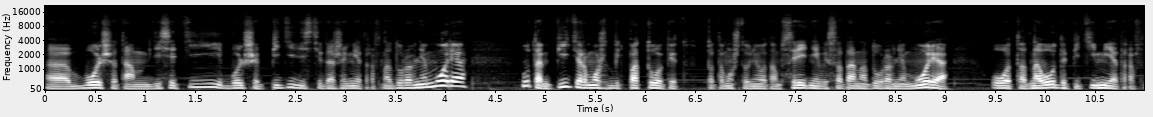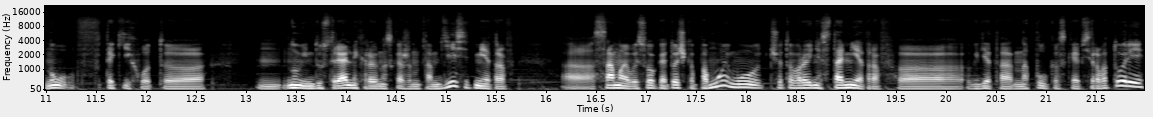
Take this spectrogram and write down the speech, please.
больше там 10, больше 50 даже метров над уровнем моря. Ну, там Питер, может быть, потопит, потому что у него там средняя высота над уровнем моря от 1 до 5 метров. Ну, в таких вот, э, ну, индустриальных районах, скажем, там 10 метров. Э, самая высокая точка, по-моему, что-то в районе 100 метров, где-то на Пулковской обсерватории.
